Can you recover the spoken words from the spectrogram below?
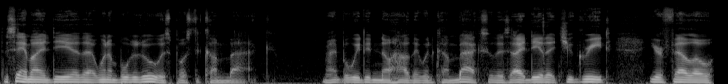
The same idea that when a Buddha was supposed to come back, right? But we didn't know how they would come back. So this idea that you greet your fellow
